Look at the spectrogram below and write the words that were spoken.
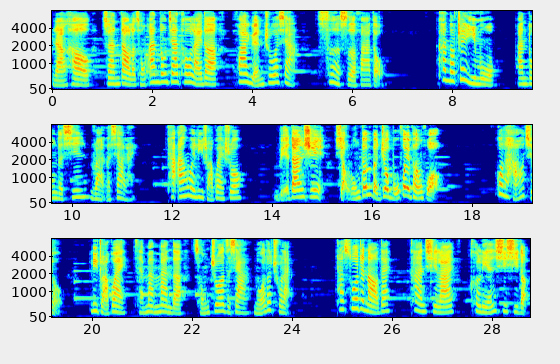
然后钻到了从安东家偷来的花园桌下，瑟瑟发抖。看到这一幕，安东的心软了下来。他安慰利爪怪说：“别担心，小龙根本就不会喷火。”过了好久。利爪怪才慢慢地从桌子下挪了出来，他缩着脑袋，看起来可怜兮兮的，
